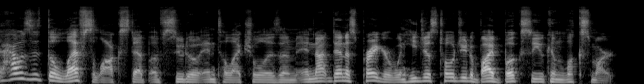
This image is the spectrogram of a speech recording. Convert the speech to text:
How is it the left's lockstep of pseudo intellectualism and not Dennis Prager when he just told you to buy books so you can look smart?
